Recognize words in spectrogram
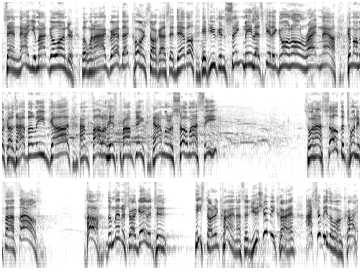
saying, Now you might go under. But when I grabbed that cornstalk, I said, Devil, if you can sink me, let's get it going on right now. Come on, because I believe God, I'm following his prompting, and I'm going to sow my seed. So when I sold the 25,000, huh, the minister I gave it to, he started crying. I said, You should be crying. I should be the one crying.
